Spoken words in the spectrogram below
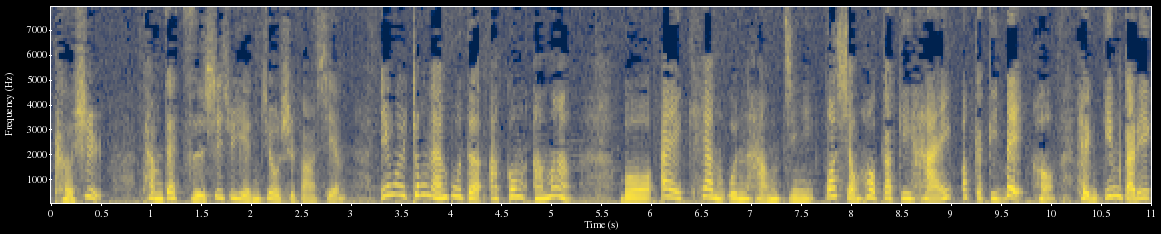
可是他们在仔细去研究时发现，因为中南部的阿公阿妈。无爱欠银行钱，我上好家己还，我家己买，吼现金甲你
